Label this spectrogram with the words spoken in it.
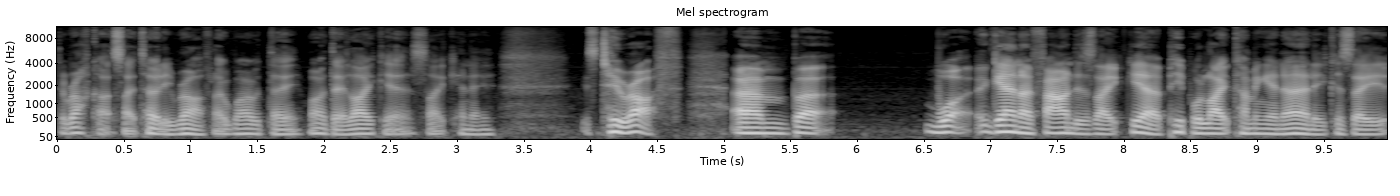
The rough cut's like totally rough. Like why would they why would they like it? It's like, you know, it's too rough. Um, but what again I found is like, yeah, people like coming in early because they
